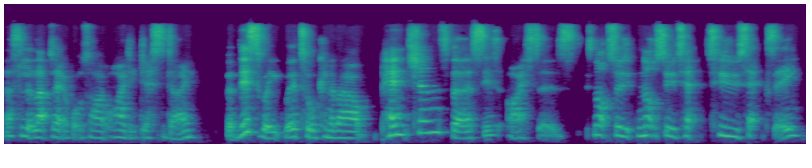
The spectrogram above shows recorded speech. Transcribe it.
that's a little update of what I did yesterday. But this week we're talking about pensions versus ISAs. It's not so not so te- too sexy.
